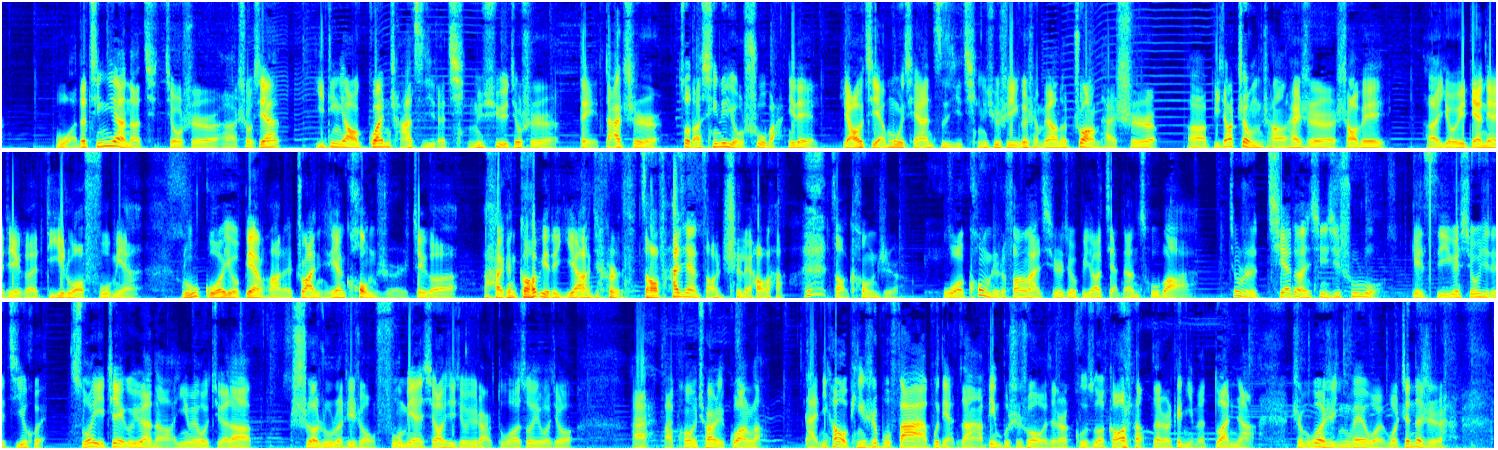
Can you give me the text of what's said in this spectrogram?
我的经验呢，就是啊，首先一定要观察自己的情绪，就是得大致做到心里有数吧，你得了解目前自己情绪是一个什么样的状态，是呃比较正常，还是稍微。呃，有一点点这个低落负面，如果有变化的，抓紧时间控制。这个啊，跟高比的一样，就是 早发现早治疗吧，早控制。我控制的方法其实就比较简单粗暴啊，就是切断信息输入，给自己一个休息的机会。所以这个月呢，因为我觉得摄入了这种负面消息就有点多，所以我就，哎，把朋友圈给关了。哎，你看我平时不发啊，不点赞啊，并不是说我在这儿故作高冷，在这儿跟你们端着，只不过是因为我我真的是，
